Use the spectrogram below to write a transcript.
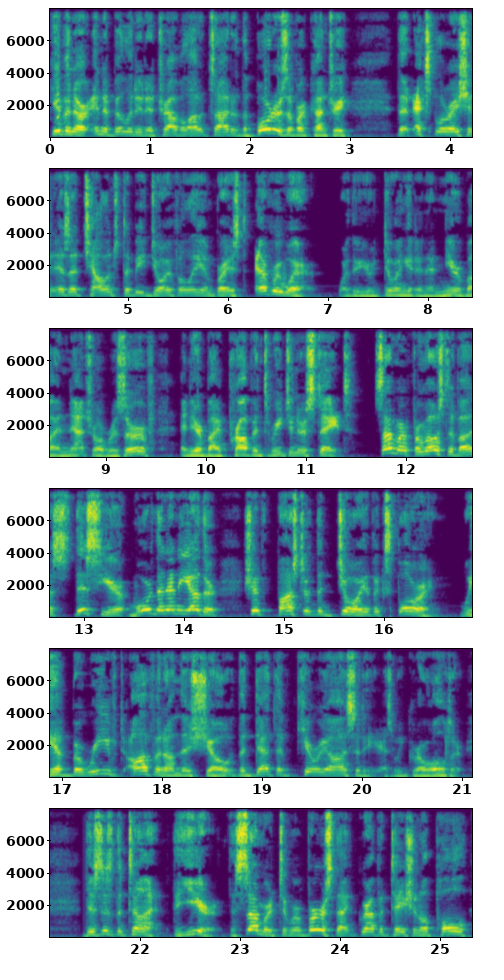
given our inability to travel outside of the borders of our country, that exploration is a challenge to be joyfully embraced everywhere, whether you're doing it in a nearby natural reserve, a nearby province, region, or state. Summer, for most of us, this year, more than any other, should foster the joy of exploring. We have bereaved often on this show the death of curiosity as we grow older. This is the time, the year, the summer to reverse that gravitational pull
